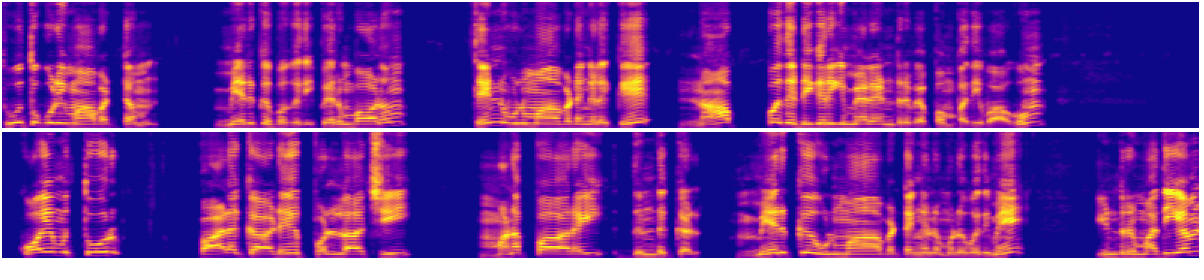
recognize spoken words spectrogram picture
தூத்துக்குடி மாவட்டம் மேற்கு பகுதி. பெரும்பாலும் தென் உள் மாவட்டங்களுக்கு நாற்பது டிகிரிக்கு மேலே என்று வெப்பம் பதிவாகும். கோயமுத்தூர் பாலக்காடு பொள்ளாச்சி மணப்பாறை திண்டுக்கல் மேற்கு உள் மாவட்டங்கள் முழுவதுமே இன்று மதியம்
